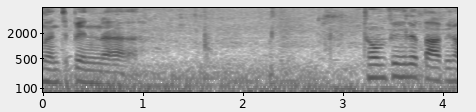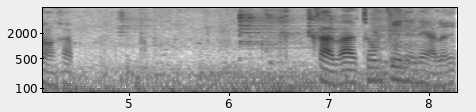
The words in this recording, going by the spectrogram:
เหมือนจะเป็นชมฟรีหรือเปล่าพี่น้องครับ ขาดว่าชมฟรีแน่ๆเลย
